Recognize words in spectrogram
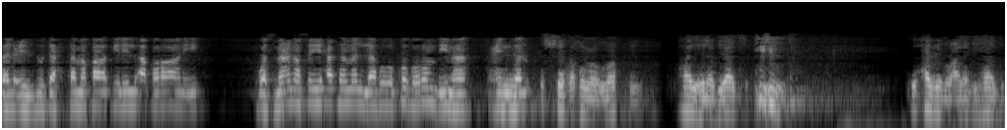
فالعز تحت مقاتل الأقران واسمع نصيحة من له خبر بما عند الشيخ رحمه الله في هذه الأبيات يحرض على جهاد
